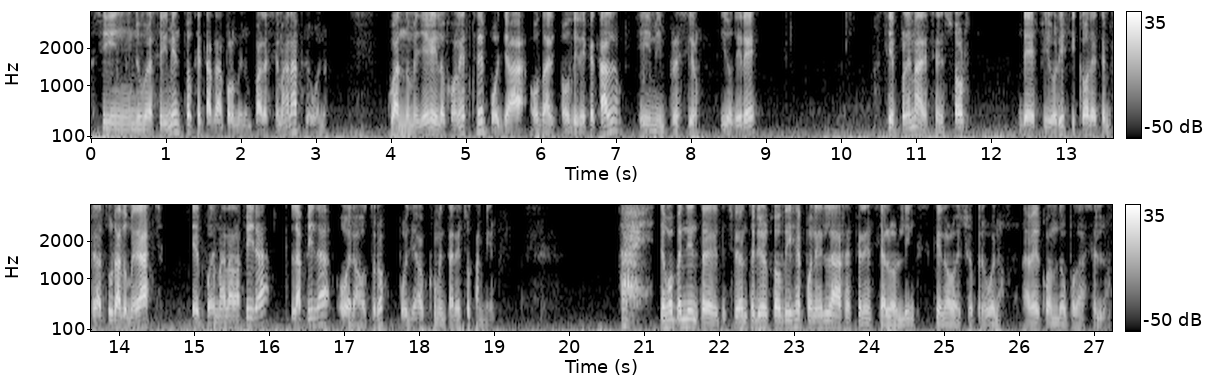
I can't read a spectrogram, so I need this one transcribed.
sin número de seguimiento, que tarda por lo menos un par de semanas, pero bueno, cuando me llegue y lo conecte, pues ya os, diré qué tal y mi impresión. Y os diré si el problema del sensor de frigorífico, de temperatura, de humedad, el problema era la pila, la pila o era otro. Pues ya os comentaré esto también. Ay, tengo pendiente del episodio anterior que os dije poner la referencia, los links, que no lo he hecho, pero bueno, a ver cuándo puedo hacerlo.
